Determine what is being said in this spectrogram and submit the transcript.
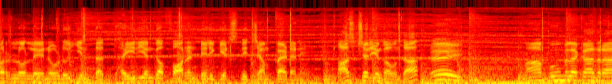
పవర్లో లేనోడు ఇంత ధైర్యంగా ఫారెన్ డెలిగేట్స్ని చంపాడని. ఆశ్చర్యంగా ఉందా? మా భూములే కాదురా.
